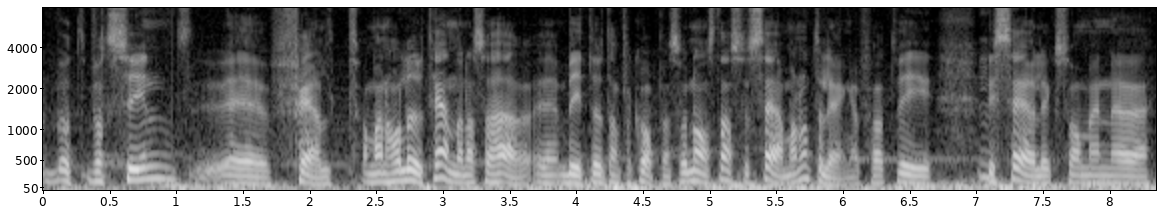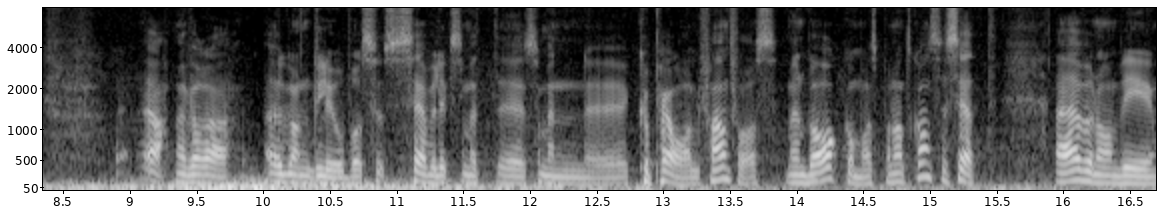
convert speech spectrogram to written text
vårt, vårt synfält, om man håller ut händerna så här en bit utanför kroppen så någonstans så ser man inte längre för att vi, mm. vi ser liksom en eh, ja, med våra ögonglober så ser vi liksom ett, eh, som en eh, kupol framför oss. Men bakom oss på något konstigt sätt, även om vi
